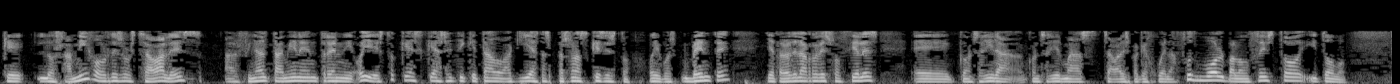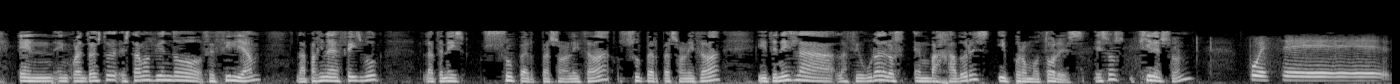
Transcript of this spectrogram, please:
que los amigos de esos chavales al final también entren y, oye, ¿esto qué es que has etiquetado aquí a estas personas? ¿Qué es esto? Oye, pues vente y a través de las redes sociales eh, conseguir, a, conseguir más chavales para que jueguen a fútbol, baloncesto y todo. En, en cuanto a esto, estamos viendo, Cecilia, la página de Facebook, la tenéis súper personalizada, súper personalizada, y tenéis la, la figura de los embajadores y promotores. ¿Esos quiénes son? Pues eh,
